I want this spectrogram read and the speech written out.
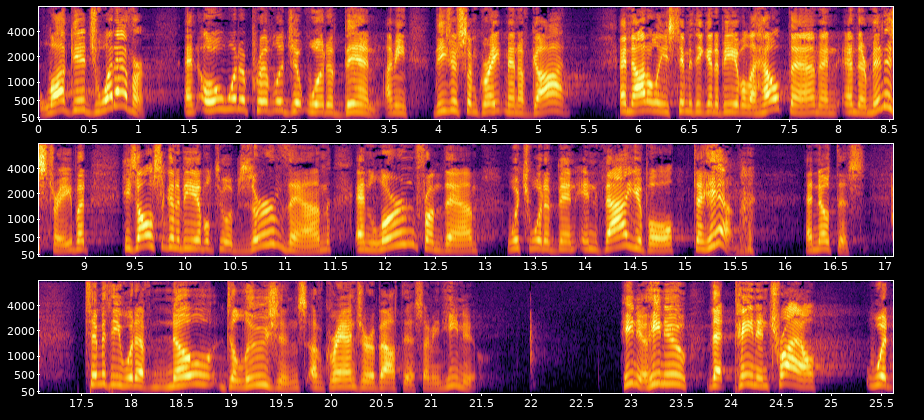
luggage, whatever. And oh, what a privilege it would have been. I mean, these are some great men of God. And not only is Timothy going to be able to help them and, and their ministry, but he's also going to be able to observe them and learn from them, which would have been invaluable to him. And note this. Timothy would have no delusions of grandeur about this. I mean, he knew. He knew. He knew that pain and trial would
